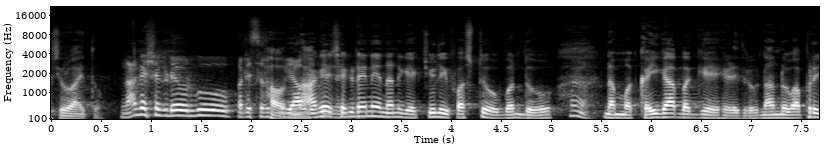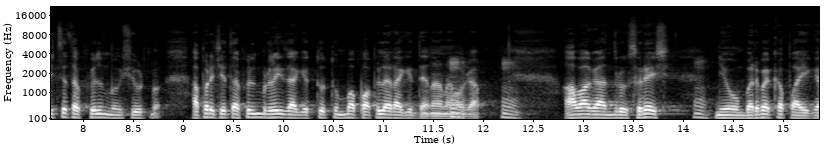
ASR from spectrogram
ಶುರುವಾಯಿತು ನಾಗೇಶ್ ಹೆಗಡೆ ಅವ್ರಿಗೂ ಪರಿಸರ ನಾಗೇಶ್ ಹೆಗಡೆನೇ ನನಗೆ ಆ್ಯಕ್ಚುಲಿ ಫಸ್ಟು ಬಂದು ನಮ್ಮ ಕೈಗಾ ಬಗ್ಗೆ ಹೇಳಿದರು. ನಾನು Aparichita film shoot Aparichita film release ಆಗಿತ್ತು ತುಂಬ ಪಾಪ್ಯುಲರ್ ಆಗಿದ್ದೆ ನಾನು ಅವಾಗ. ಆವಾಗ ಅಂದರು ಸುರೇಶ್ ನೀವು ಬರಬೇಕಪ್ಪ ಈಗ.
